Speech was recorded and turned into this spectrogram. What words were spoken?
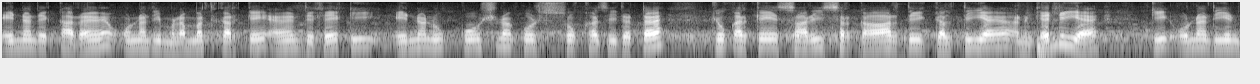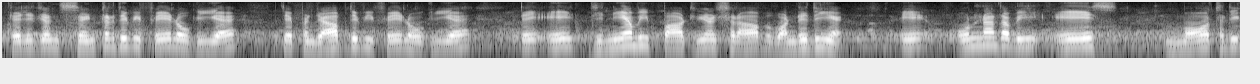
ਇਹਨਾਂ ਦੇ ਘਰ ਹੈ, ਉਹਨਾਂ ਦੀ ਮੁਰੰਮਤ ਕਰਕੇ ਐਂ ਦਿਖੇ ਕਿ ਇਹਨਾਂ ਨੂੰ ਕੁਛ ਨਾ ਕੁਛ ਸੁੱਖ ਅਸੀਂ ਦਿੱਤਾ ਕਿਉਂ ਕਰਕੇ ਸਾਰੀ ਸਰਕਾਰ ਦੀ ਗਲਤੀ ਹੈ, ਅਣਗਹਿਲੀ ਹੈ ਕਿ ਉਹਨਾਂ ਦੀ ਇੰਟੈਲੀਜੈਂਸ ਸੈਂਟਰ ਦੀ ਵੀ ਫੇਲ ਹੋ ਗਈ ਹੈ। ਤੇ ਪੰਜਾਬ ਦੀ ਵੀ ਫੇਲ ਹੋ ਗਈ ਹੈ ਤੇ ਇਹ ਜਿੰਨੀਆਂ ਵੀ ਪਾਰਟੀਆਂ ਸ਼ਰਾਬ ਵੰਡਦੀਆਂ ਇਹ ਉਹਨਾਂ ਦਾ ਵੀ ਇਸ ਮੌਤ ਦੀ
